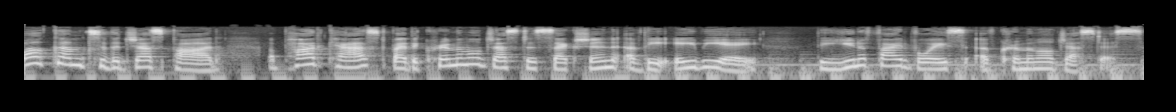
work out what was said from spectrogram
Welcome to the Just Pod, a podcast by the Criminal Justice Section of the ABA, the unified voice of criminal justice.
